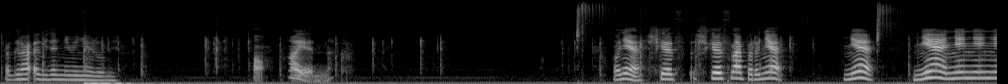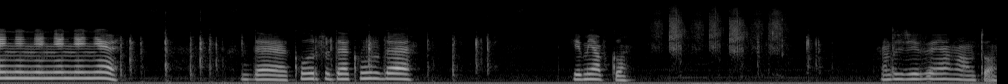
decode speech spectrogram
Ta gra ewidentnie mnie nie lubi. O, a jednak. O nie, szkielet, szkielet snajper, nie! Nie! Nie, nie, nie, nie, nie, nie, nie, nie, nie! Kurde, kurde, kurde. Jem jabłko. Mam to gdzie ja mam to.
